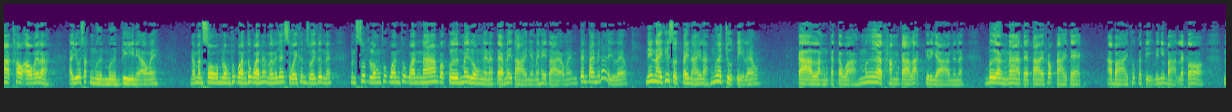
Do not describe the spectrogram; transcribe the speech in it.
มาก ๆ เข้าเอาไหมล่ะ อายุสักหมื่นหมื่นปีเนี่ยเอาไหมนะมันโทมลงทุกวันทุกวันนะมันไม่ใช่สวยขึ้นสวยขึ้นนะมันสุดลงทุกวันทุกวันน้ำก็กลืนไม่ลงเนี่ยนะแต่ไม่ตายเนี่ยไม่ให้ตายเอาไหมมันเป็นไปไม่ได้อยู่แล้ว นี่ในที่สุดไปไหนล่ะ เมื่อจุติแล้ว กาลังกตวาเมื่อทำกาละกิริยาเนี่ยนะ เบื้องหน้าแต่ตายเพราะกายแตกอบายทุกติวินิบาตแล้วก็น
